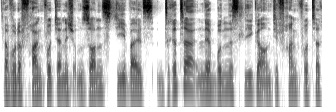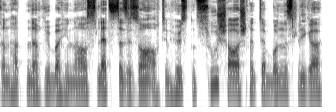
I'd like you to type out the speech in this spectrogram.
da wurde Frankfurt ja nicht umsonst jeweils Dritter in der Bundesliga und die Frankfurterinnen hatten darüber hinaus letzte Saison auch den höchsten Zuschauerschnitt der Bundesliga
